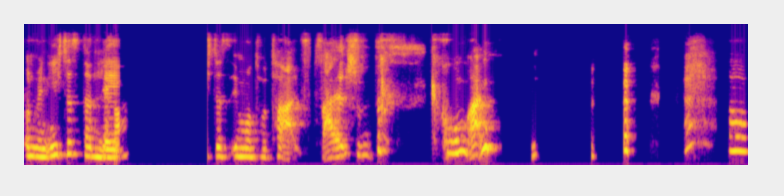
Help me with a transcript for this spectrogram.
Und wenn ich das dann lese, ja. ich das immer total falsch und krumm an. Oh.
